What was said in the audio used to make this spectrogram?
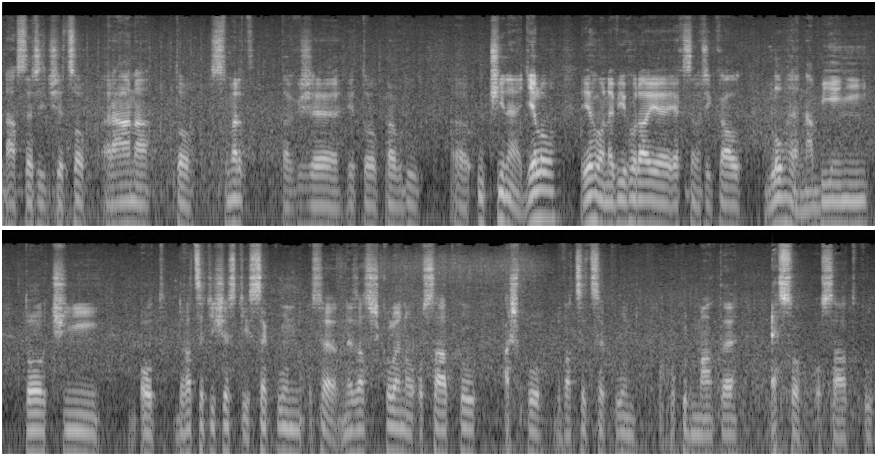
dá se říct, že co rána, to smrt, takže je to opravdu uh, účinné dělo. Jeho nevýhoda je, jak jsem říkal, dlouhé nabíjení, to činí od 26 sekund se nezaškolenou osádkou až po 20 sekund, pokud máte ESO osádku.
